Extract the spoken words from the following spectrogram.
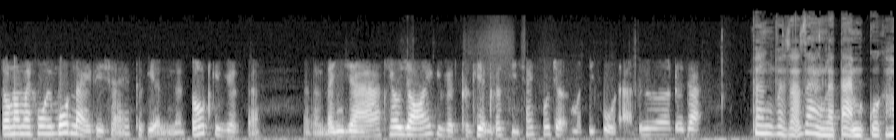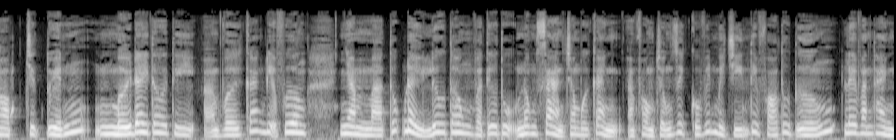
trong năm 2021 này thì sẽ thực hiện tốt cái việc ờ, đánh giá theo dõi cái việc thực hiện các chính sách hỗ trợ mà chính phủ đã đưa đưa ra. Vâng và rõ ràng là tại một cuộc họp trực tuyến mới đây thôi thì à, với các địa phương nhằm mà thúc đẩy lưu thông và tiêu thụ nông sản trong bối cảnh à, phòng chống dịch Covid-19 thì Phó Thủ tướng Lê Văn Thành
